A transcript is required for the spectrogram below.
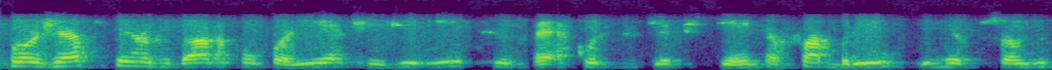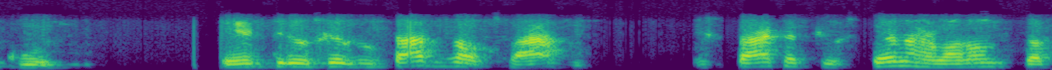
projeto tem ajudado a companhia a atingir índices recordes de eficiência fabril e redução de custos. Entre os resultados alçados, destaca-se os turnaround das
